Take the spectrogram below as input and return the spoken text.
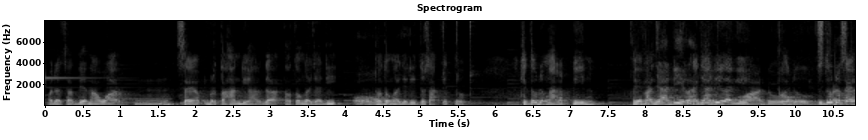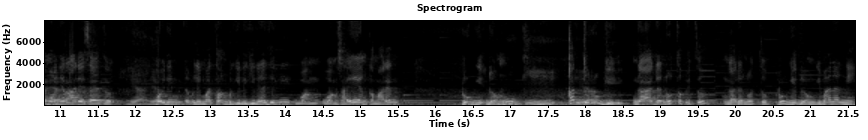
pada saat dia nawar, saya bertahan di harga, tahu-tahu nggak jadi, Oh. tahu-tahu nggak jadi itu sakit tuh. Kita udah ngarepin, ya Nggak kan? jadi Nggak lagi. jadi lagi. Waduh, itu udah kayak mau ya. nyerah deh saya tuh. Iya, iya. Kok ini lima tahun begini-gini aja nih uang uang saya yang kemarin rugi dong. Rugi. Kan tuh rugi, nggak ada nutup itu, nggak ada nutup, rugi dong. Gimana nih?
